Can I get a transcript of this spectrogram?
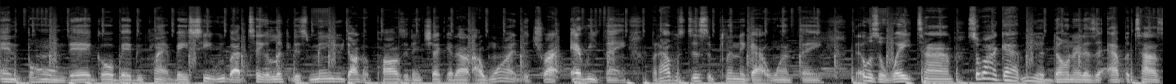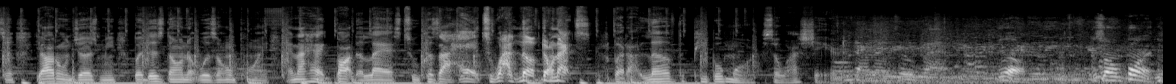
And boom, there go, baby. Plant-based heat. We about to take a look at this menu. Y'all can pause it and check it out. I wanted to try everything, but I was disciplined and got one thing. There was a wait time, so I got me a donut as an appetizer. Y'all don't judge me, but this donut was on. And I had bought the last two because I had to. I love donuts but I love the people more, so I shared. Yeah, it's on point.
